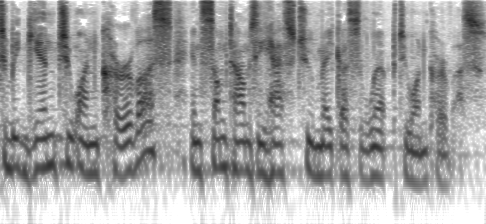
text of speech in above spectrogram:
to begin to uncurve us, and sometimes He has to make us limp to uncurve us.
